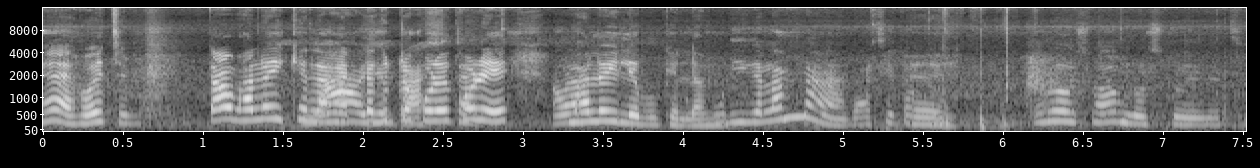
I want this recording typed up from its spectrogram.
হ্যাঁ হয়েছে। তাও ভালোই খেলাম। একটা দুটো করে করে ভালোই লেবু খেলাম। পুরি গেলাম না গাছে হ্যাঁ। পুরো সব নষ্ট হয়ে গেছে।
